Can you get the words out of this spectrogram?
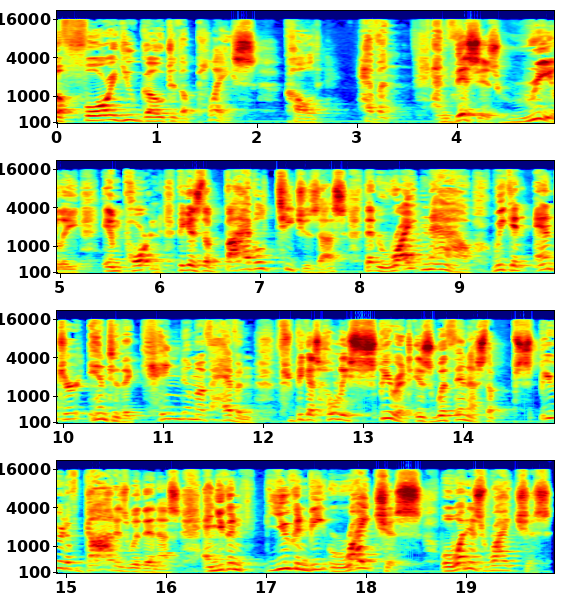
before you go to the place called heaven. And this is really important because the Bible teaches us that right now we can enter into the kingdom of heaven because Holy Spirit is within us. The Spirit of God is within us and you can, you can be righteous. Well, what is righteous?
